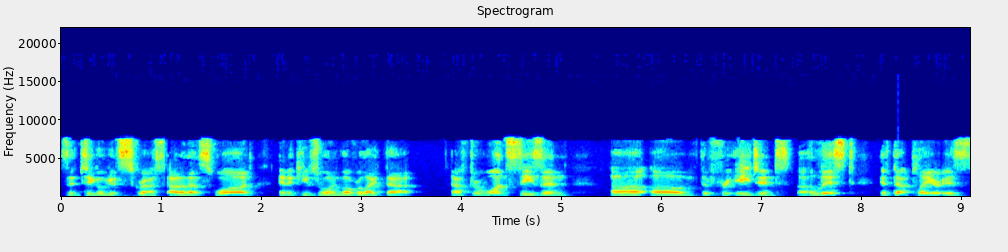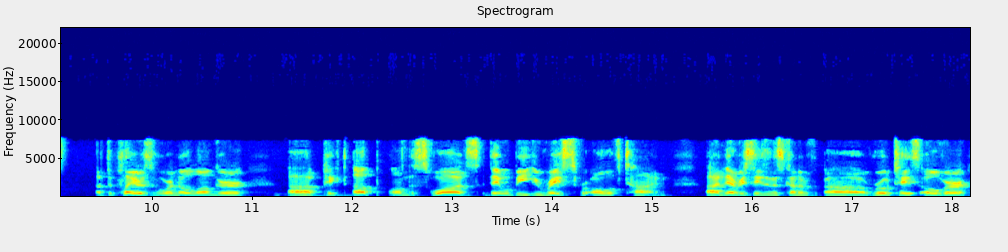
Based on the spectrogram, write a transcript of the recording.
Zinchenko gets scratched out of that squad, and it keeps rolling over like that. After one season uh, of the free agent uh, list, if that player is, if the players who are no longer uh, picked up on the squads, they will be erased for all of time. And every season, this kind of uh, rotates over.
